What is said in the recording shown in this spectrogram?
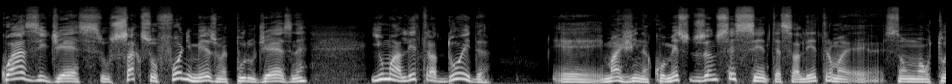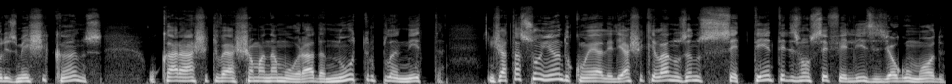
quase jazz. O saxofone mesmo é puro jazz, né? E uma letra doida. É, imagina, começo dos anos 60, essa letra é, são autores mexicanos. O cara acha que vai achar uma namorada no outro planeta e já está sonhando com ela. Ele acha que lá nos anos 70 eles vão ser felizes de algum modo.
